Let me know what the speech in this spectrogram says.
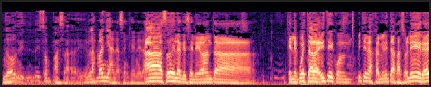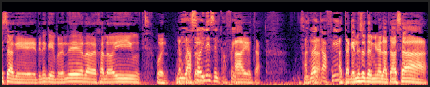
¿no? Eso pasa en las mañanas en general. Ah, sos de la que se levanta que le cuesta, ¿viste? Con, ¿Viste las camionetas gasoleras, esa que tenés que prenderla, dejarlo ahí? Bueno. Mi gasoil es el café. Ahí está. si no hay café, Hasta que no se termina la taza.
